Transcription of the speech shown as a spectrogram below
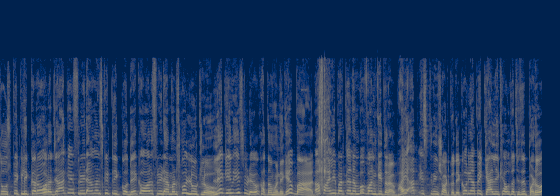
तो उस पर क्लिक करो और जाके फ्री डायमंड्स की ट्रिक को देखो और फ्री डायमंड्स को लूट लो। लेकिन इस वीडियो को खत्म होने के बाद, अब फाइनली बढ़ते हैं नंबर वन की तरफ़। भाई आप इस स्क्रीनशॉट को देखो और यहाँ पे क्या लिखा है, उसे अच्छे से पढ़ो।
